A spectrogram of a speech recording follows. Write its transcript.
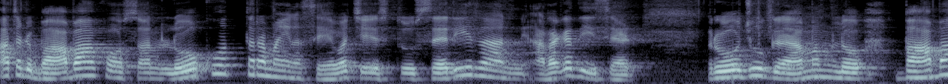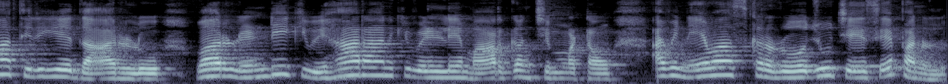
అతడు బాబా కోసం లోకోత్తరమైన సేవ చేస్తూ శరీరాన్ని అరగదీశాడు. రోజు గ్రామంలో బాబా తిరిగే దారులు వారు లెండీకి విహారానికి వెళ్ళే మార్గం చిమ్మటం అవి నేవాస్కర్ రోజూ చేసే పనులు.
